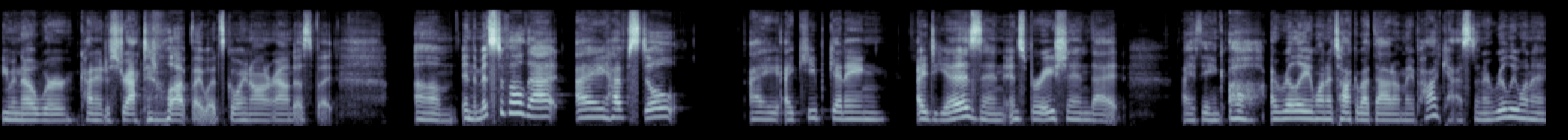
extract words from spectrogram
even though we're kind of distracted a lot by what's going on around us but um, in the midst of all that, I have still I I keep getting ideas and inspiration that I think, oh, I really want to talk about that on my podcast, and I really want to.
